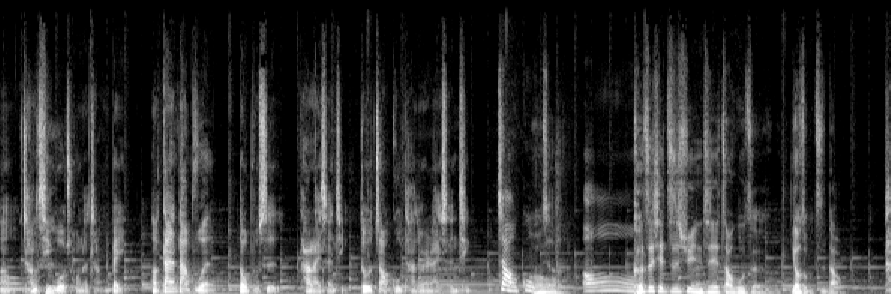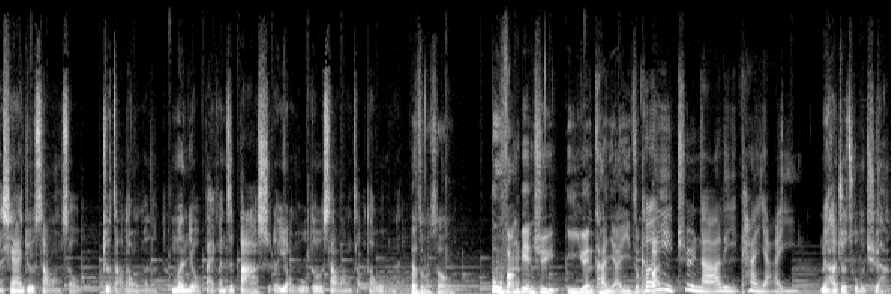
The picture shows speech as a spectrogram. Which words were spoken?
哦，长期卧床的长辈，啊，当然大部分都不是他来申请，都是照顾他的人来申请。照顾者哦，可是这些资讯，这些照顾者要怎么知道？他现在就上网搜，就找到我们了。我们有百分之八十的用户都上网找到我们。要怎么搜？不方便去医院看牙医怎么办？可以去哪里看牙医？没有他就出不去啊。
